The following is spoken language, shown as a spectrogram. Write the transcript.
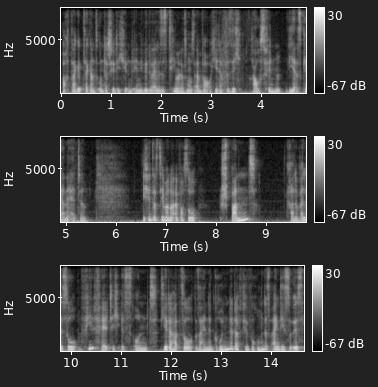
Auch da gibt es ja ganz unterschiedliche und individuelle Systeme. Das muss einfach auch jeder für sich rausfinden, wie er es gerne hätte. Ich finde das Thema nur einfach so spannend, gerade weil es so vielfältig ist und jeder hat so seine Gründe dafür, warum das eigentlich so ist.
